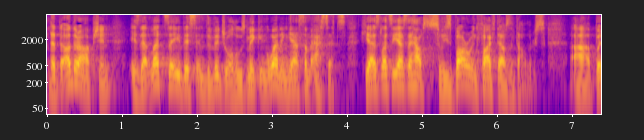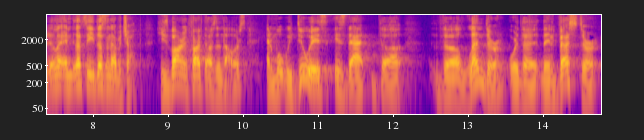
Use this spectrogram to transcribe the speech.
That the other option is that let's say this individual who's making a wedding, he has some assets. He has, let's say he has the house, so he's borrowing five thousand uh, dollars. But and let's say he doesn't have a job, he's borrowing five thousand dollars. And what we do is is that the the lender or the, the investor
